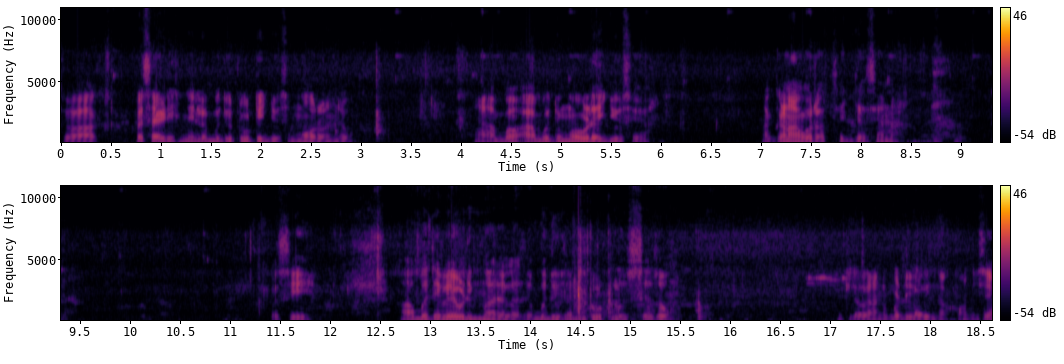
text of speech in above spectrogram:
તો આ પસાડીશ ને એટલે બધું તૂટી ગયું છે મોરન જો. આ બ- આ બધું મવડાઈ ગયું છે. આ ઘણા વર્ષ થઈ ગયા છે એના. પછી આ બધી વેવડિંગ મારેલા છે. બધું છે ને તૂટલું જ છે જો. એટલે હવે આને બદલાવી નાખવાની છે.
